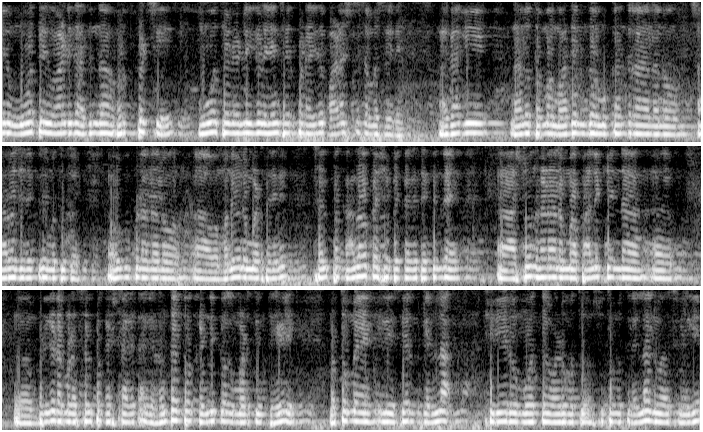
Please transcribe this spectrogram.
ಏನು ಮೂವತ್ತೈದು ವಾರ್ಡ್ ಇದೆ ಅದನ್ನ ಹೊರತುಪಡಿಸಿ ಮೂವತ್ತೇಳು ಹಳ್ಳಿಗಳು ಏನು ಸೇರ್ಪಡಾಗಿದೆ ಭಾಳಷ್ಟು ಸಮಸ್ಯೆ ಇದೆ. ಹಾಗಾಗಿ ನಾನು ತಮ್ಮ ಮಾಧ್ಯಮದ ಮುಖಾಂತರ ನಾನು ಸಾರ್ವಜನಿಕರಿಗೆ ಮತ್ತು ಅವ್ರಿಗೂ ಕೂಡ ನಾನು ಮನವಿಯನ್ನು ಮಾಡ್ತಾ ಇದ್ದೀನಿ. ಸ್ವಲ್ಪ ಕಾಲಾವಕಾಶ ಬೇಕಾಗುತ್ತೆ, ಯಾಕೆಂದರೆ ಅಷ್ಟೊಂದು ಹಣ ನಮ್ಮ ಪಾಲಿಕೆಯಿಂದ ಬಿಡುಗಡೆ ಮಾಡೋದು ಸ್ವಲ್ಪ ಕಷ್ಟ ಆಗುತ್ತೆ. ಹಾಗೆ ಹಂತ ಖಂಡಿತವಾಗಿ ಮಾಡ್ತೀವಿ ಅಂತ ಹೇಳಿ ಮತ್ತೊಮ್ಮೆ ಇಲ್ಲಿ ಸೇರಿದ ಎಲ್ಲ ಹಿರಿಯರು, ಮೂವತ್ತ ವಾರ್ಡು ಮತ್ತು ಸುತ್ತಮುತ್ತಲ ಎಲ್ಲ ನಿವಾಸಿಗಳಿಗೆ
